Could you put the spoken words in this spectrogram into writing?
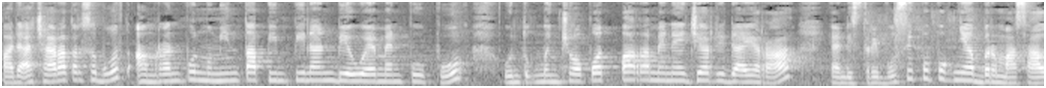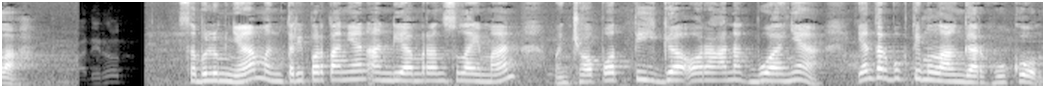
pada acara tersebut Amran pun meminta pimpinan BUMN Pupuk untuk mencopot para manajer di daerah yang distribusi pupuknya bermasalah. Sebelumnya, Menteri Pertanian Andi Amran Sulaiman mencopot tiga orang anak buahnya yang terbukti melanggar hukum.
